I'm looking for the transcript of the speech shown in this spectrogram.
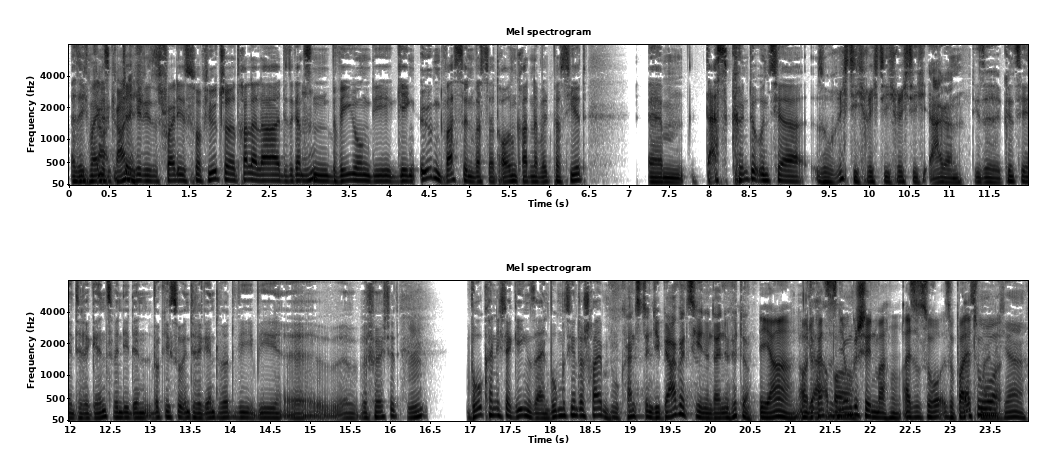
Also ich meine, gar, es gibt ja hier dieses Fridays for Future, tralala, diese ganzen mhm. Bewegungen, die gegen irgendwas sind, was da draußen gerade in der Welt passiert. Ähm, das könnte uns ja so richtig, richtig, richtig ärgern, diese künstliche Intelligenz, wenn die denn wirklich so intelligent wird, wie, wie äh, befürchtet. Hm? Wo kann ich dagegen sein? Wo muss ich unterschreiben? Du kannst in die Berge ziehen, in deine Hütte. Ja, aber ja, du kannst aber es nicht ungeschehen machen. Also so, sobald du ich, ja.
